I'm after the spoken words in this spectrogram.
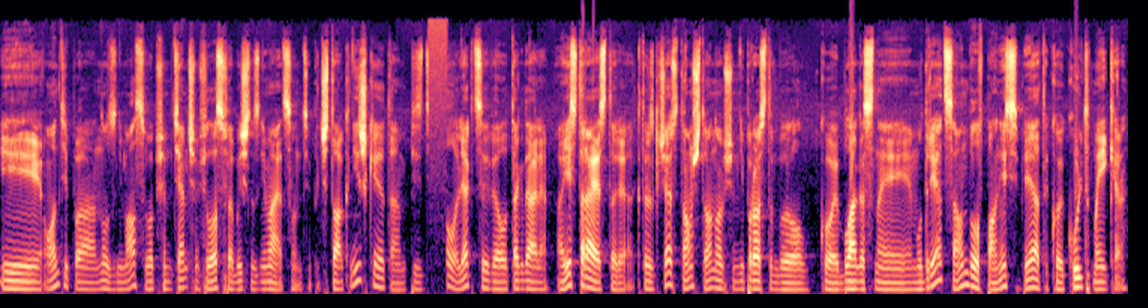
И он, типа, ну, занимался, в общем, тем, чем философы обычно занимаются. Он, типа, читал книжки, там, пиздел, лекции вел и так далее. А есть вторая история, которая заключается в том, что он, в общем, не просто был такой благостный мудрец, а он был вполне себе такой культмейкер.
